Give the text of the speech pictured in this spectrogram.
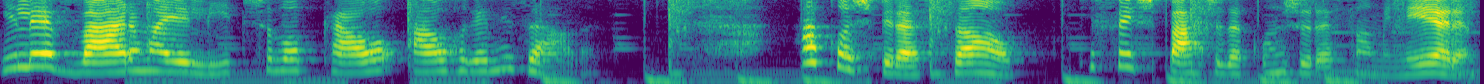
e levaram a elite local a organizá-la. A conspiração, que fez parte da Conjuração Mineira,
